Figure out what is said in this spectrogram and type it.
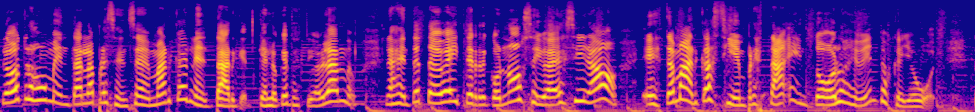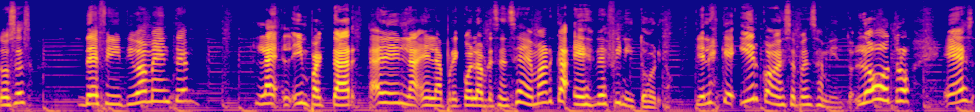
Lo otro es aumentar la presencia de marca en el target, que es lo que te estoy hablando. La gente te ve y te reconoce y va a decir, oh, esta marca siempre está en todos los eventos que yo voy. Entonces, definitivamente, impactar en la, con la presencia de marca es definitorio. Tienes que ir con ese pensamiento. Lo otro es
